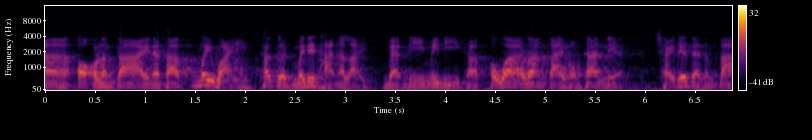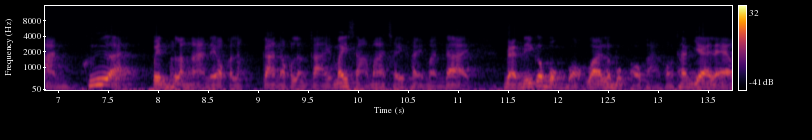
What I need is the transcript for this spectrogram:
อออกกำลังกายนะครับไม่ไหวถ้าเกิดไม่ได้ทานอะไร แบบนี้ไม่ดีครับ เพราะว่าร่างกายของท่านเนี่ยใช้ได้แต่น้ำตาล เพื่อเป็นพลังงานในออกกำลังการออกกำลังกาย ไม่สามารถใช้ไขมันได้ แบบนี้ก็บ่งบอกว่าระบบเผาผลาญของท่านแย่แล้ว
